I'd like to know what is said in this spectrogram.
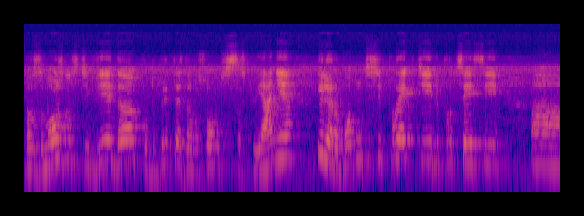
възможности вие да подобрите здравословното състояние или работните си проекти или процеси, а,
